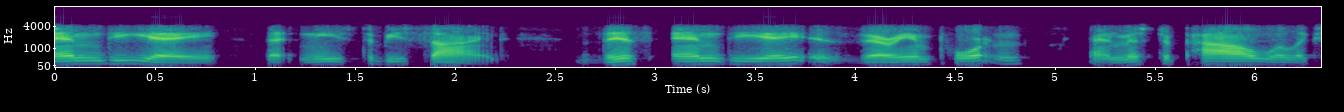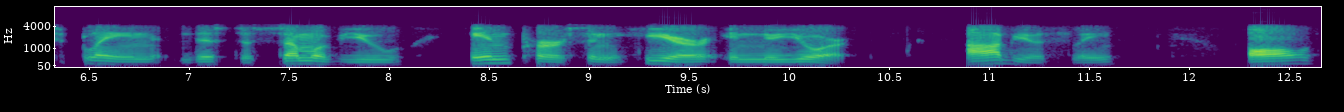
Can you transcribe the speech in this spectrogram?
NDA that needs to be signed. This NDA is very important, and Mr. Powell will explain this to some of you in person here in New York. Obviously, all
